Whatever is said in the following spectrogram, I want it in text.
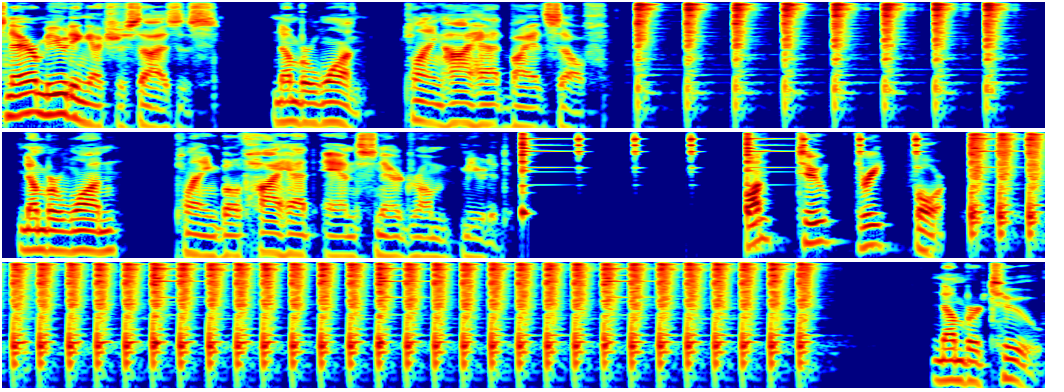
Snare muting exercises. Number one, playing hi hat by itself. Number one, playing both hi hat and snare drum muted. One, two, three, four. Number two.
